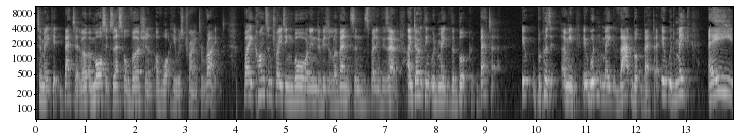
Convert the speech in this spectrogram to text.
to make it better a more successful version of what he was trying to write by concentrating more on individual events and spreading things out i don't think would make the book better it, because i mean it wouldn't make that book better it would make a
